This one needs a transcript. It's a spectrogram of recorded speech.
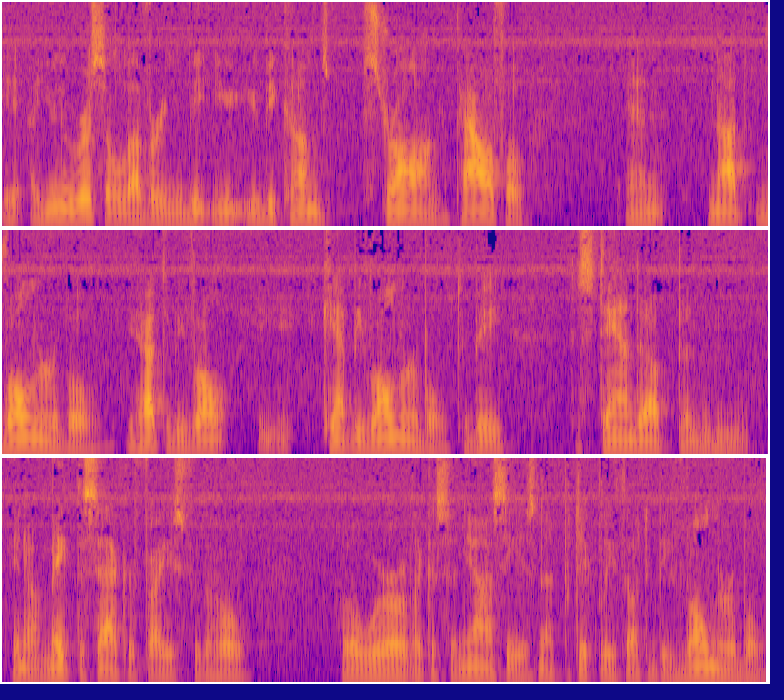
a, a universal lover, you, be, you, you become strong, powerful, and not vulnerable. You have to be vul- you can't be vulnerable to be to stand up and you know make the sacrifice for the whole whole world. Like a sannyasi is not particularly thought to be vulnerable,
